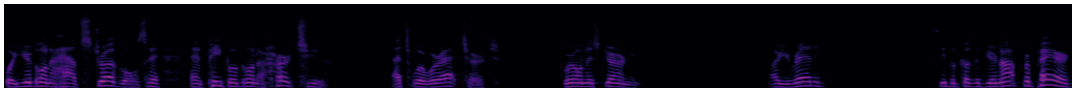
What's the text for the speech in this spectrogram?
where you're going to have struggles eh, and people are going to hurt you. That's where we're at, church. We're on this journey. Are you ready? See, because if you're not prepared,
